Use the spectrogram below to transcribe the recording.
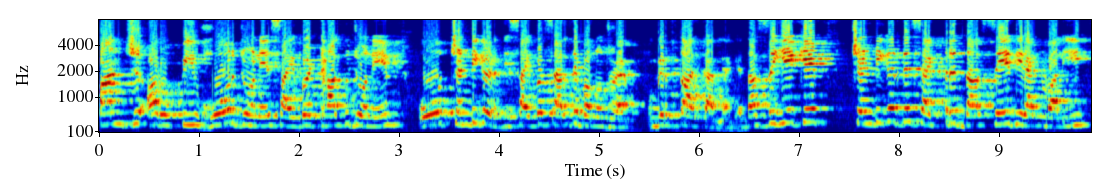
ਪੰਜ ਆਰੋਪੀ ਹੋਰ ਜੋ ਨੇ, ਸਾਈਬਰ ਠੱਗ ਜੋ ਨੇ, ਉਹ ਚੰਡੀਗੜ੍ਹ ਦੀ ਸਾਈਬਰ ਸੈੱਲ ਦੇ ਵੱਲੋਂ ਜੋ ਹੈ ਗ੍ਰਿਫਤਾਰ ਕਰ ਲਿਆ ਗਿਆ। ਦੱਸ ਦਈਏ ਕਿ ਚੰਡੀਗੜ੍ਹ ਦੇ ਸੈਕਟਰ 10 ਏ ਦੀ ਰਹਿਣ ਵਾਲੀ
